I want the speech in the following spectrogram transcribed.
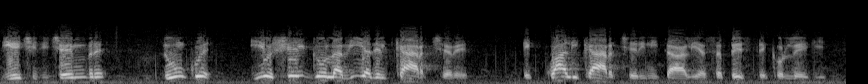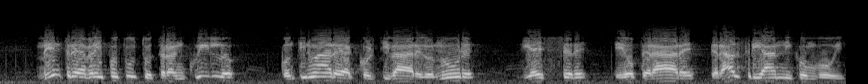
10 dicembre, dunque, io scelgo la via del carcere. E quali carceri in Italia, sapeste, colleghi? Mentre avrei potuto tranquillo continuare a coltivare l'onore di essere e operare per altri anni con voi,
